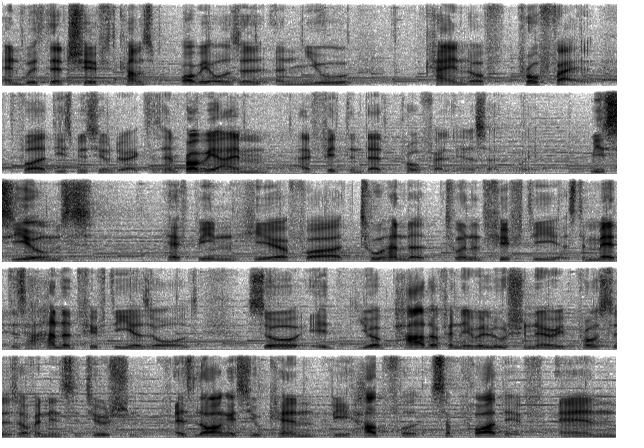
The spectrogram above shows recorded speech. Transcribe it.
and with that shift comes probably also a new kind of profile for these museum directors. And probably I'm, I fit in that profile in a certain way. Museums have been here for 200, 250 years. The Met is 150 years old. So it, you're part of an evolutionary process of an institution. As long as you can be helpful, supportive, and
